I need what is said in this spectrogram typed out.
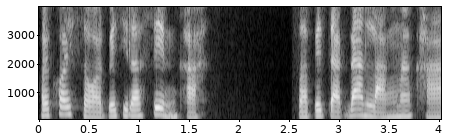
ค่อยๆ สอดไปทีละเส้นค่ะ สอดไปจากด้านหลังนะคะ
